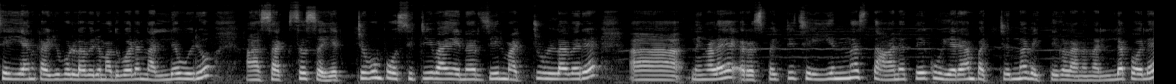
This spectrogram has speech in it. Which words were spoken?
ചെയ്യാൻ കഴിവുള്ളവരും അതുപോലെ നല്ല ഒരു സക്സസ് ഏറ്റവും പോസിറ്റീവായ എനർജിയിൽ മറ്റുള്ളവരെ നിങ്ങളെ റെസ്പെക്റ്റ് ചെയ്യുന്ന സ്ഥാനത്തേക്ക് ഉയരാൻ പറ്റുന്ന വ്യക്തികളാണ്. നല്ല പോലെ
